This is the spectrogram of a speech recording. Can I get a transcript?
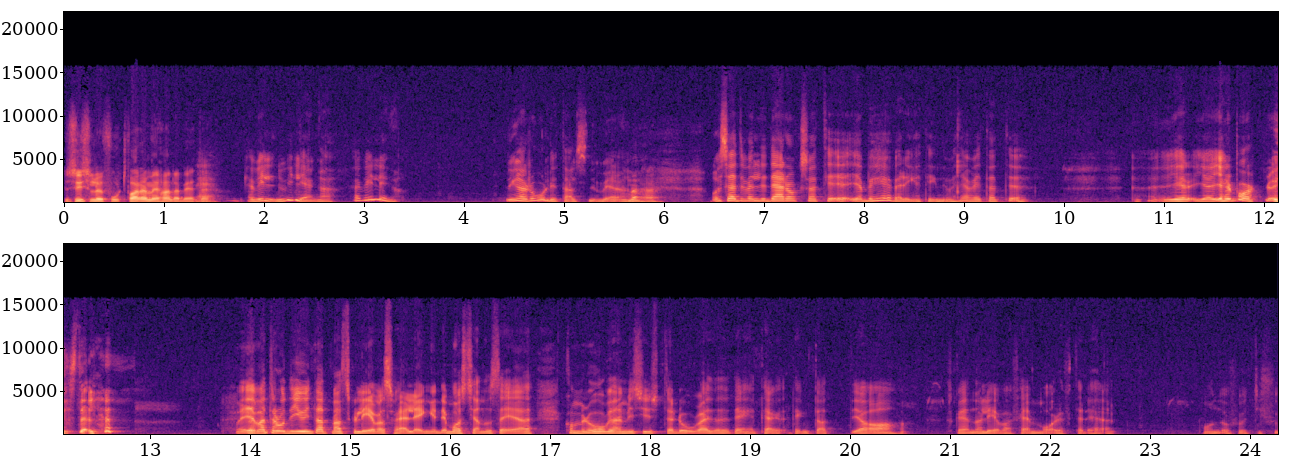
Sysslar du fortfarande med handarbete? Nej, jag vill, nu vill jag inga. Jag vill inga. Det är inga roligt alls numera. Nej. Och så är det väl det där också att jag, jag behöver ingenting nu. Jag vet att eh, jag, jag ger bort nu istället. Man trodde ju inte att man skulle leva så här länge, det måste jag nog säga. Jag kommer ihåg när min syster dog, jag tänkte, tänkte att ja, ska jag nog leva fem år efter det här. Hon då 77.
